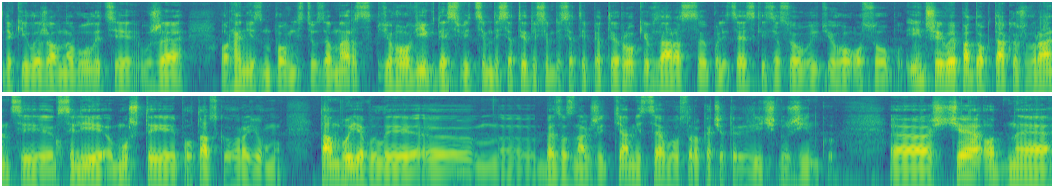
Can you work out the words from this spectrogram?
який лежав на вулиці. Вже організм повністю замерз. Його вік десь від 70 до 75 років. Зараз поліцейські з'ясовують його особу. Інший випадок також вранці в селі Мушти Полтавського району. Там виявили е, м, е, без ознак життя місцеву 44-річну жінку. Е, Ще одне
